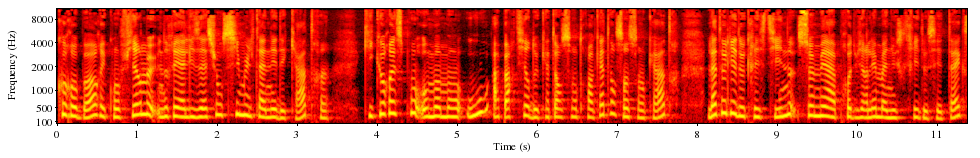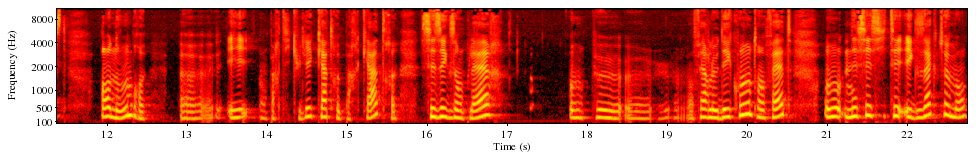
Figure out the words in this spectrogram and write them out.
corrobore et confirme une réalisation simultanée des quatre, qui correspond au moment où, à partir de 1403-1404, l'atelier de Christine se met à produire les manuscrits de ses textes en nombre, euh, et en particulier 4 par 4. Ces exemplaires, on peut euh, en faire le décompte en fait, ont nécessité exactement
